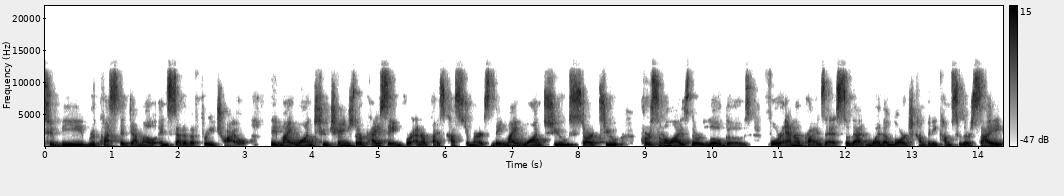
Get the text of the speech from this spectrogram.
to be request a demo instead of a free trial. They might want to change their pricing for enterprise customers. They might want to start to personalize their logos for enterprises so that when a large company comes to their site,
